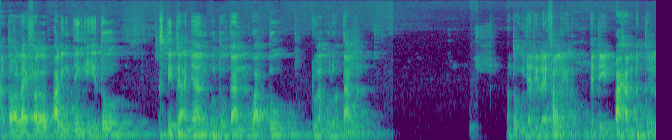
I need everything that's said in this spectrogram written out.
atau level paling tinggi itu setidaknya membutuhkan waktu 20 tahun untuk menjadi level gitu, menjadi paham betul.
